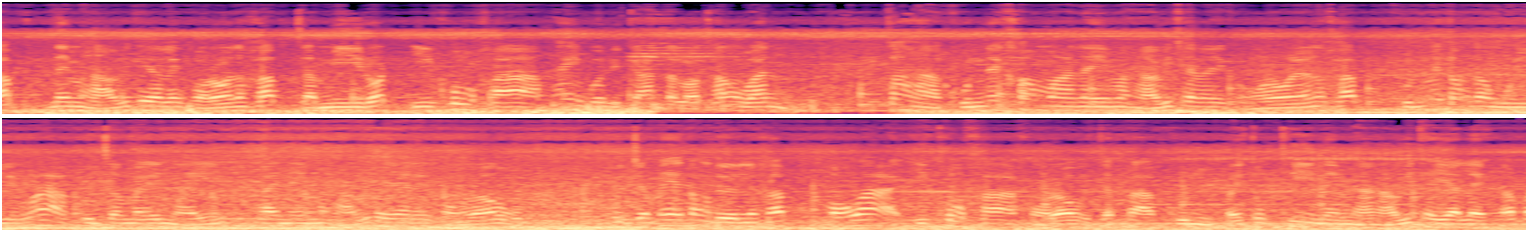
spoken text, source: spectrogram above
ครับในมหาวิทยาลัยของเรานะครับ จะมีรถอีโคคาร์ให้บริการตลอดทั้งวัน ถ้าหากคุณได้เข้ามาในมหาวิทยาลัยของเราแล้วนะครับ คุณไม่ต้องกังวลเลยว่าคุณจะไปไหนภายในมหาวิทยาลัยของเรา คุณจะไม่ต้องเดินเลยครับ เพราะว่าอีโคคาร์ของเราจะพาคุณไปทุกที่ในมหาวิทยาลัยครับ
